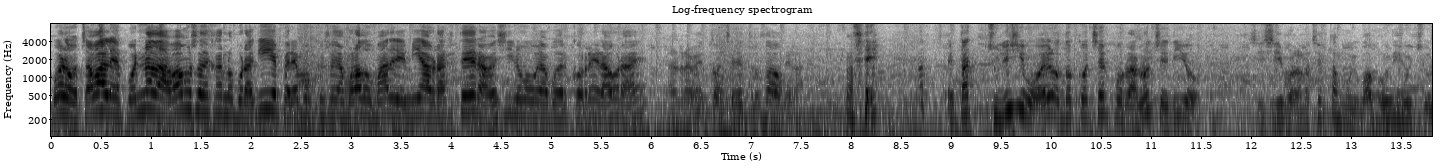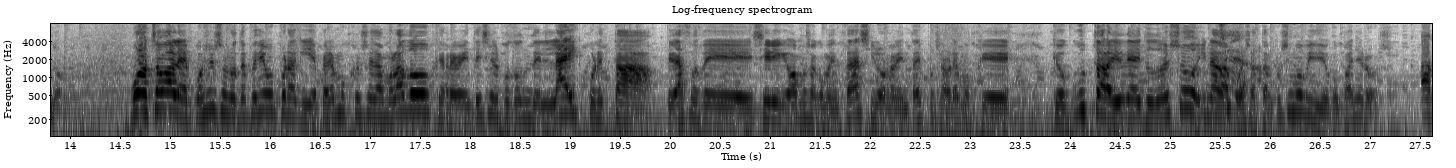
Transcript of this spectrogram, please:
Bueno, chavales, pues nada, vamos a dejarlo por aquí. Esperemos que os haya molado. Madre mía, Braxter, a ver si no me voy a poder correr ahora, ¿eh? El reventón. coche destrozado. Sí. Está chulísimo, ¿eh? Los dos coches por la noche, tío. Sí, sí, por la noche está muy guapo, Muy, tío. muy chulo. Bueno, chavales, pues eso, nos despedimos por aquí. Esperemos que os haya molado, que reventéis el botón de like por esta pedazo de serie que vamos a comenzar. Si lo reventáis, pues sabremos que, que os gusta la idea y todo eso. Y nada, pues hasta el próximo vídeo, compañeros. Ha-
